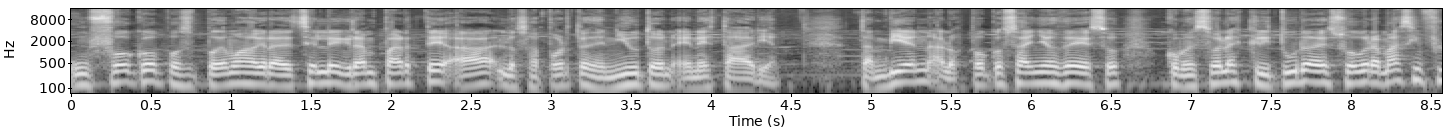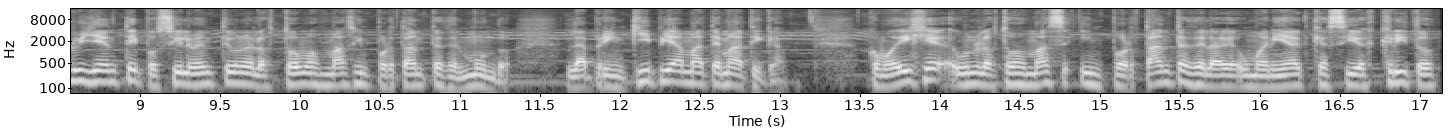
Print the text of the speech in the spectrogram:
un foco, pues podemos agradecerle gran parte a los aportes de Newton en esta área. También, a los pocos años de eso, comenzó la escritura de su obra más influyente y posiblemente uno de los tomos más importantes del mundo, la Principia Matemática. Como dije, uno de los tomos más importantes de la humanidad que ha sido escrito,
